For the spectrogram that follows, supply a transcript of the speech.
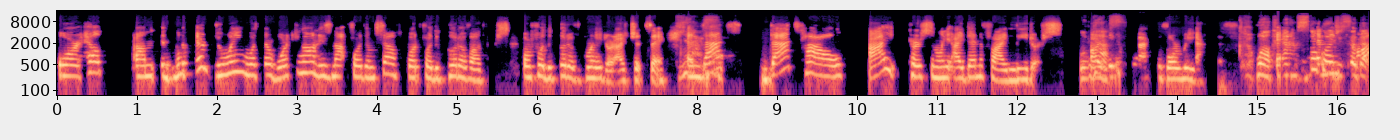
or help. Um, what they're doing, what they're working on is not for themselves, but for the good of others or for the good of greater, I should say. And that's, that's how I personally identify leaders. Are yes. they proactive or reactive? Well, and I'm so And glad you said that.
